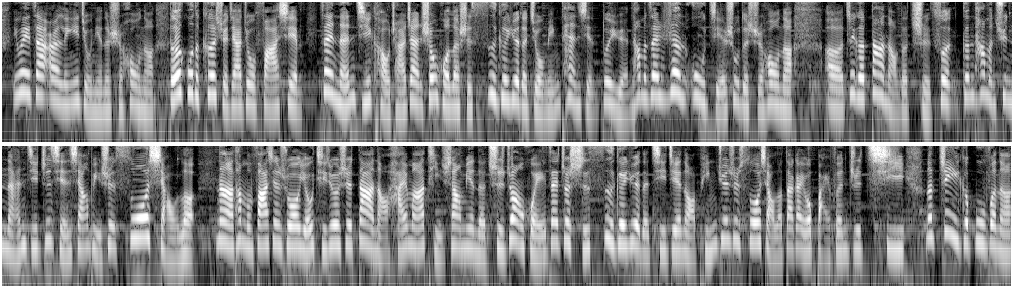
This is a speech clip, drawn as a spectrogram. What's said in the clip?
因为在二零一九年的时候呢，德国的科学家就发现，在南极考察站生活了十四个月的九名探险队员，他们在任务结束的时候呢，呃，这个大脑的尺寸跟他们去南极之前相比是缩小了。那他们发现说，尤其就是大脑海马体上面的尺寸。撞回在这十四个月的期间呢，平均是缩小了大概有百分之七。那这个部分呢，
